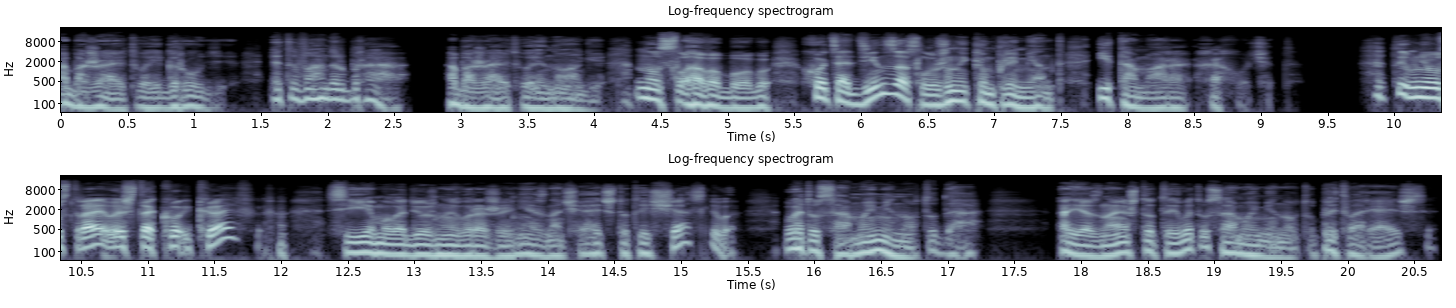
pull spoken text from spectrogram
Обожаю твои груди. Это вандербра. Обожаю твои ноги. Ну, слава богу, хоть один заслуженный комплимент. И Тамара хохочет. Ты мне устраиваешь такой кайф? Сие молодежное выражение означает, что ты счастлива. В эту самую минуту, да. А я знаю, что ты в эту самую минуту притворяешься.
